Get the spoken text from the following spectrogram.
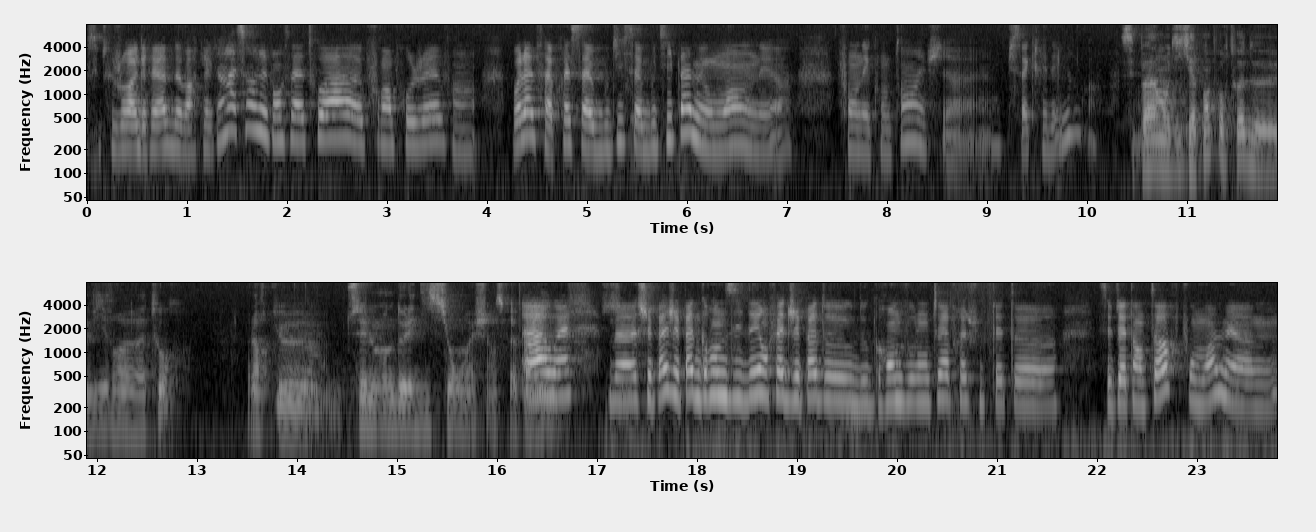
c'est toujours agréable d'avoir quelqu'un, ah tiens, j'ai pensé à toi pour un projet. Enfin, voilà, après ça aboutit, ça aboutit pas, mais au moins on est, on est content et puis, puis ça crée des liens. C'est pas handicapant pour toi de vivre à Tours? Alors que tu sais le monde de l'édition machin se fait pas ah ouais bah, je sais pas j'ai pas de grandes idées en fait j'ai pas de, de grande volonté après je suis peut-être euh, c'est peut-être un tort pour moi mais euh,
